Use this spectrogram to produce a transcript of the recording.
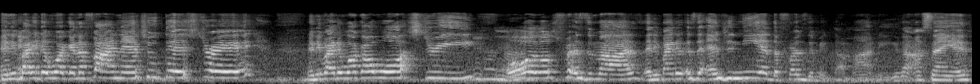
anybody that work in the financial district, anybody that work on Wall Street, Mhm. all those friends of mine, anybody that is an engineer, the friends that make that money. You know what I'm saying?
